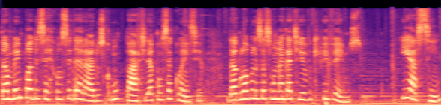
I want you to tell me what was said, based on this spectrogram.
também podem ser considerados como parte da consequência da globalização negativa que vivemos. E assim,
